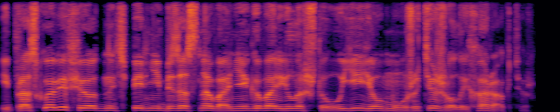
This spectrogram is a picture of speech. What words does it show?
И Прасковья Федоровна теперь не без основания говорила, что у ее мужа тяжелый характер.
